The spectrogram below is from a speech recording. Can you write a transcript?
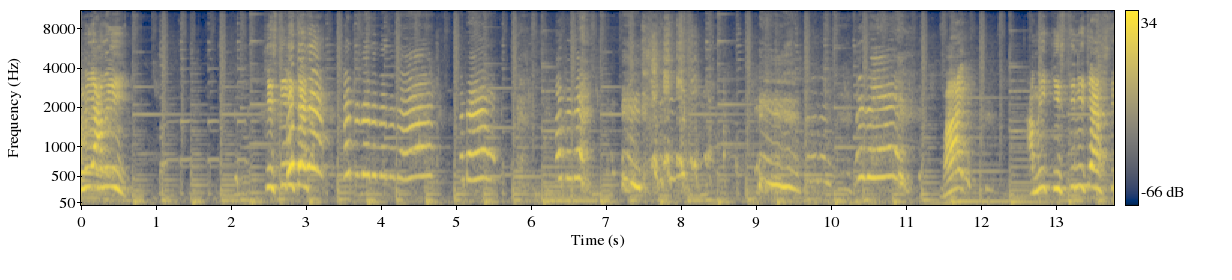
আমি আমি কিস্তি নিতে ভাই আমি কিস্তি নিতে আসছি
